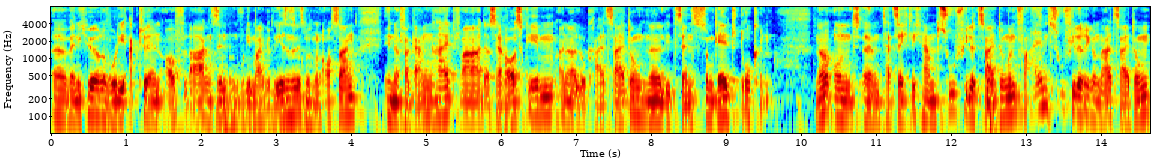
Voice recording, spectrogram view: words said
wenn ich höre, wo die aktuellen Auflagen sind und wo die mal gewesen sind. Das muss man auch sagen. In der Vergangenheit war das Herausgeben einer Lokalzeitung eine Lizenz zum Gelddrucken. Ne? Und ähm, tatsächlich haben zu viele Zeitungen, vor allem zu viele Regionalzeitungen,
